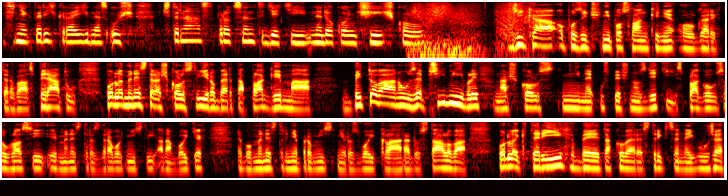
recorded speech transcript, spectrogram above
v některých krajích dnes už 14% dětí nedokončí školu. říká opoziční poslankyně Olga Richterová z Pirátů. Podle ministra školství Roberta Plagy má bytová nouze přímý vliv na školstní neúspěšnost dětí. S Plagou souhlasí i ministr zdravotnictví Adam Vojtěch nebo ministrně pro místní rozvoj Klára Dostálová, podle kterých by takové restrikce nejhůře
